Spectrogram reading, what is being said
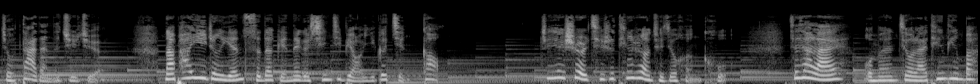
就大胆的拒绝，哪怕义正言辞的给那个心机婊一个警告，这些事儿其实听上去就很酷。接下来我们就来听听吧。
